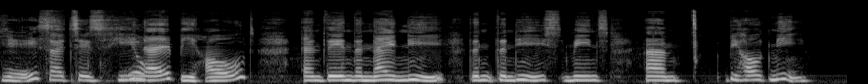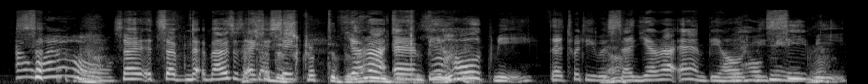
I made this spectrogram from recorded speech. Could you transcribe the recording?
Yes. so it says hine, behold, and then the ne ni, the the ni means um, behold me. oh, so- wow. So it's so Moses That's actually said, descriptive the "Here I am, It's behold me." That's what he was Yeah. saying. Here I am, behold, Behold me, me. see me,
